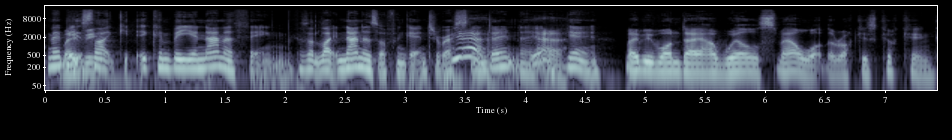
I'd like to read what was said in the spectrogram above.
Maybe, it's like it can be your nana thing because like nanas often get into wrestling, Yeah, don't they? yeah. yeah. Maybe one day I will smell what The Rock is cooking.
